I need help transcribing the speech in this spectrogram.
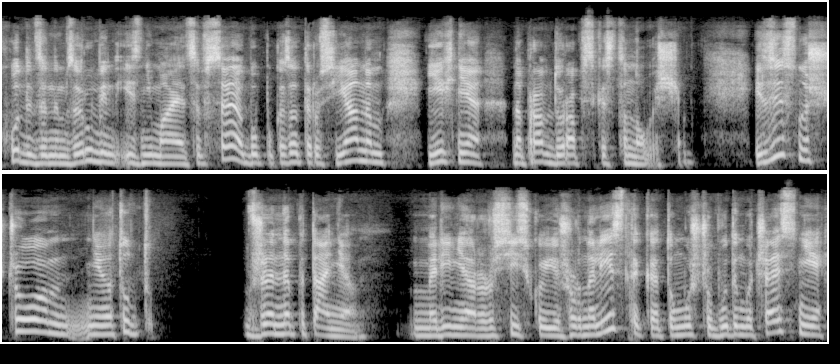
ходить за ним Зарубін і знімає це все, або показати росіянам їхнє направду рабське становище. І звісно, що тут вже не питання. Рівня російської журналістики, тому що будемо чесні,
